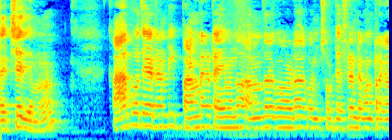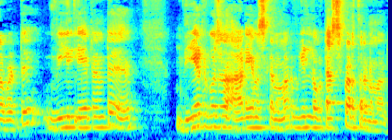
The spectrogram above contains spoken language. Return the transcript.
నచ్చేదేమో. కాకపోతే ఏంటంటే ఈ పండగ టైంలో అందరూ కూడా కొంచెం డిఫరెంట్గా ఉంటారు కాబట్టి వీళ్ళు ఏంటంటే థియేటర్కి వచ్చిన ఆడియన్స్కి అనమాట వీళ్ళు ఒక టెస్ట్ పెడతారనమాట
